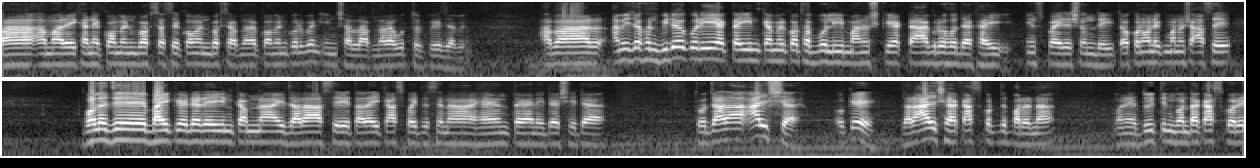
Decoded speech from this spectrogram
বা আমার এখানে কমেন্ট বক্স আছে। কমেন্ট বক্সে আপনারা কমেন্ট করবেন ইনশাল্লাহ আপনারা উত্তর পেয়ে যাবেন। আবার আমি যখন ভিডিও করি, একটা ইনকামের কথা বলি, মানুষকে একটা আগ্রহ দেখাই ইন্সপাইরেশন দেই, তখন অনেক মানুষ আছে বলে যে বাইক রাইডারে ইনকাম নাই, যারা আছে তারাই কাজ পাইতেছে না, হ্যান ত্যান, এটা সেটা। তো যারা আলসা, ওকে? যারা আলসা কাজ করতে পারে না মানে দুই তিন ঘণ্টা কাজ করে,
